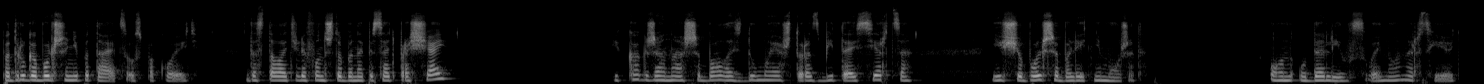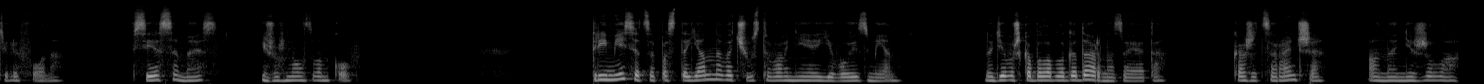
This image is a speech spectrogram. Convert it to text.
Подруга больше не пытается успокоить. Достала телефон, чтобы написать «прощай». И как же она ошибалась, думая, что разбитое сердце еще больше болеть не может. Он удалил свой номер с ее телефона. Все СМС, и журнал звонков. Три месяца постоянного чувствования его измен. Но девушка была благодарна за это. Кажется, раньше она не жила.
